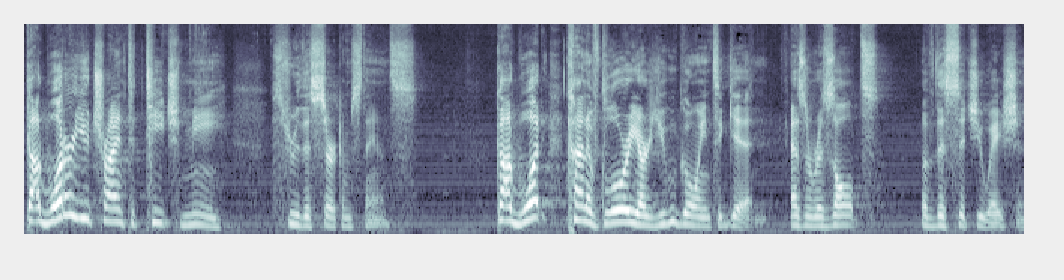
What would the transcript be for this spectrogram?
God, what are you trying to teach me through this circumstance? God, what kind of glory are you going to get as a result of this situation?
